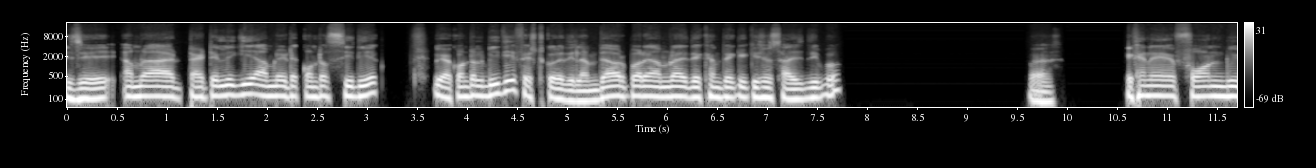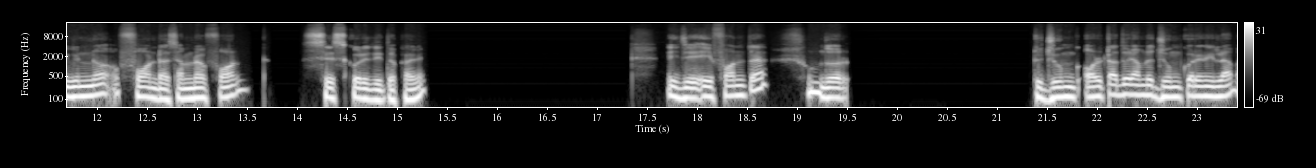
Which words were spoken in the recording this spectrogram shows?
যে আমরা টাইটেলে গিয়ে আমরা এটা কন্ট্রোল সি দিয়ে কন্ট্রোল বি দিয়ে ফেস্ট করে দিলাম। দেওয়ার পরে আমরা এখান থেকে কিছু সাইজ দিব। এখানে ফন্ট বিভিন্ন ফন্ট আছে, আমরা ফন্ট শেষ করে দিতে পারি। এই যে এই ফন্টটা সুন্দর একটু জুম অলটা ধরে আমরা জুম করে নিলাম।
